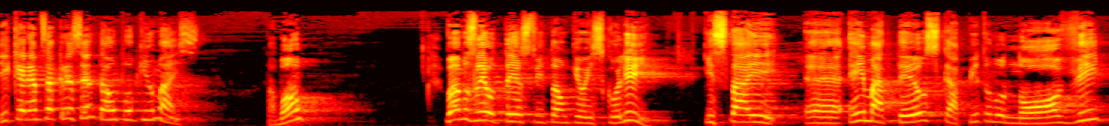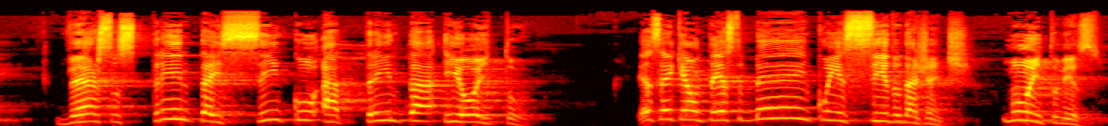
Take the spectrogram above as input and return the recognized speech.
E queremos acrescentar um pouquinho mais. Tá bom? Vamos ler o texto então que eu escolhi, que está aí é, em Mateus capítulo 9, versos 35 a 38. Eu sei que é um texto bem conhecido da gente, muito mesmo.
